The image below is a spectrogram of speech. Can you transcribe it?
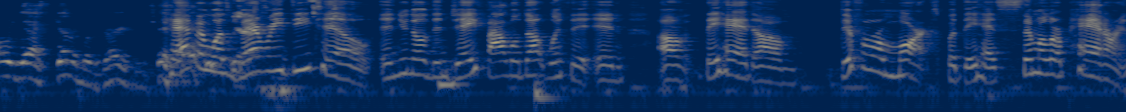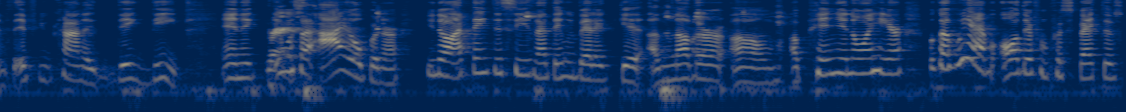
Oh yes, Kevin was very detailed. Kevin was yes. very detailed, and you know, then Jay followed up with it, and um, they had um, different remarks, but they had similar patterns. If you kind of dig deep, and it, right. it was an eye opener. You know, I think this season, I think we better get another um, opinion on here because we have all different perspectives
